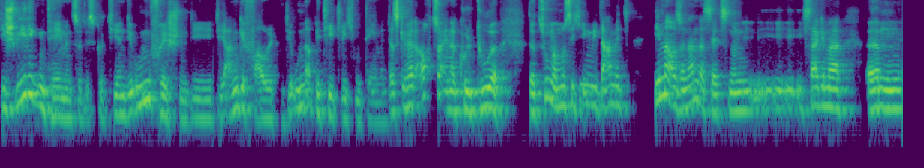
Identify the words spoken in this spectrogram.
die schwierigen Themen zu diskutieren, die unfrischen, die, die angefaulten, die unappetitlichen Themen. Das gehört auch zu einer Kultur dazu. Man muss sich irgendwie damit immer auseinandersetzen. Und ich, sage immer, ähm,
